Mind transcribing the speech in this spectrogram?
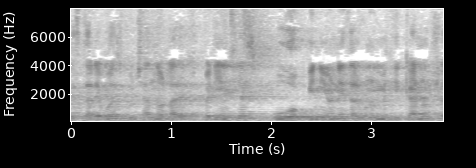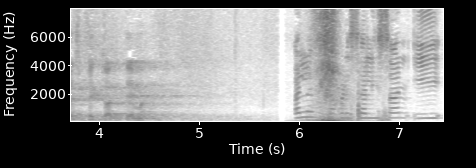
estaremos escuchando las experiencias u opiniones de algunos mexicanos respecto al tema. Hola, mi nombre es Alison y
